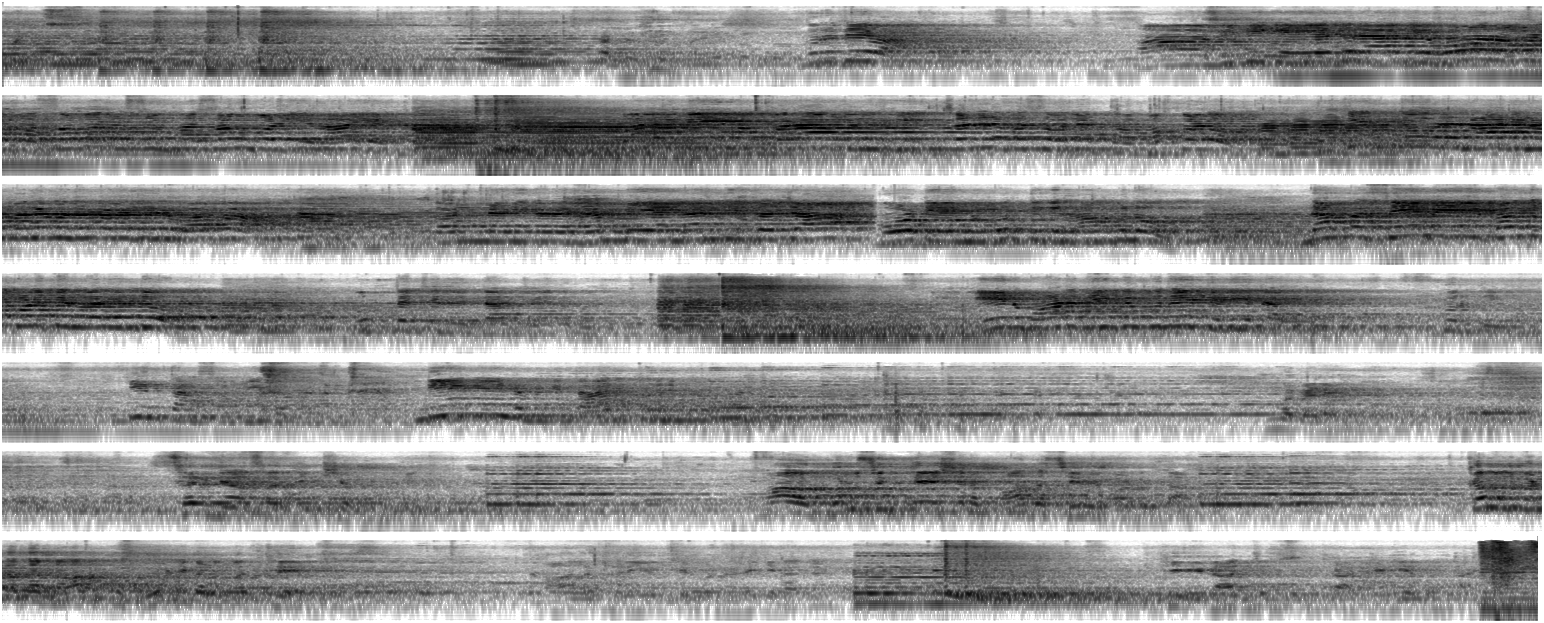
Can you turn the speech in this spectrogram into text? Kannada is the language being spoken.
ನೀನೇ ನಮಗೆ ದಾರಿ ಮಗಳೇ ಸನ್ಯಾಸ, ದೀಕ್ಷೆ ಆ ಗುರು ಪಾದ ಸೇವೆ ಮಾಡುತ್ತಾ ಕಲ್ಲುಮಠದ ನಾಲ್ಕು ಗೋಡೆಗಳ ಮಧ್ಯೆ ಕಾಲ ಕಳೆಯುತ್ತಿರುವ ನನಗೆ ಈ ರಾಜ್ಯ ಸೂತ್ರ ತಿಳಿಯದಂತಾಗಿದೆ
